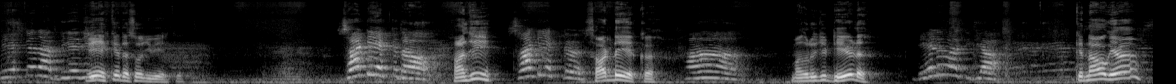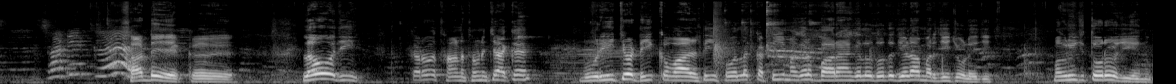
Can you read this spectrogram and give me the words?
ਵੇਖ ਕੇ ਦੱਸਦੀ ਹੈ ਜੀ। ਵੇਖ ਕੇ ਦੱਸੋ ਜੀ ਵੇਖ ਕੇ। ਸਾਢੇ ਇੱਕ ਦਾ। ਹਾਂਜੀ? ਸਾਢੇ ਇੱਕ। 1.5 ਹਾਂ। ਮੰਗਲੂ ਜੀ ਡੇਢ। ਡੇਢ ਵੱਜ ਗਿਆ। ਕਿੰਨਾ ਹੋ ਗਿਆ? ਸਾਢੇ ਇੱਕ। ਸਾਢੇ ਇੱਕ। ਲਓ ਜੀ ਕਰੋ ਥਣ ਥੁਣ ਚੈੱਕ ਬੂਰੀ ਝੋਟੀ, ਕੁਆਲਿਟੀ ਫੁੱਲ, ਕੱਟੀ ਮਗਰ 12 ਕਿਲੋ ਦੁੱਧ, ਜਿਹੜਾ ਮਰਜ਼ੀ ਚੋਲੇ ਜੀ। ਮੰਗਲੂ ਜੀ ਤੋਰੋ ਜੀ ਇਹਨੂੰ।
